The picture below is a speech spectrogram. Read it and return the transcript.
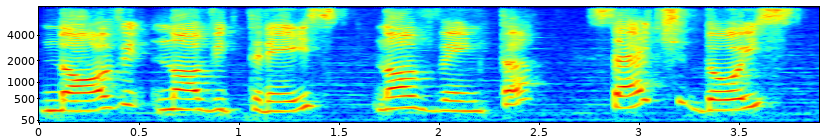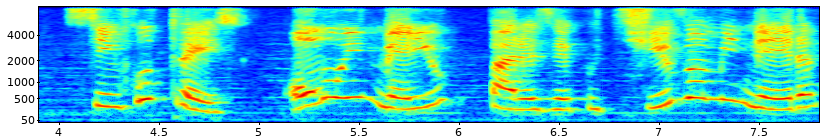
993 90 7253 ou um e-mail para executiva mineira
